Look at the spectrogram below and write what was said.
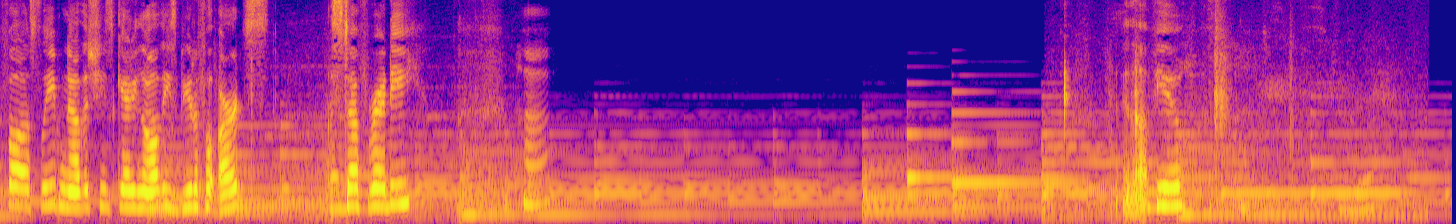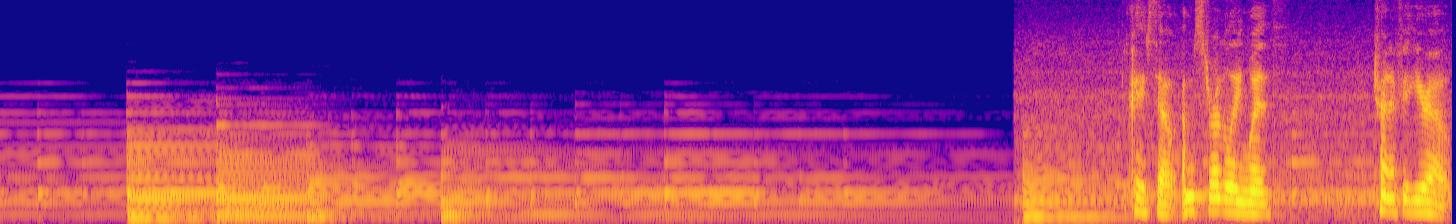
fall asleep now that she's getting all these beautiful arts stuff ready? Huh? I love you. Okay, so I'm struggling with trying to figure out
